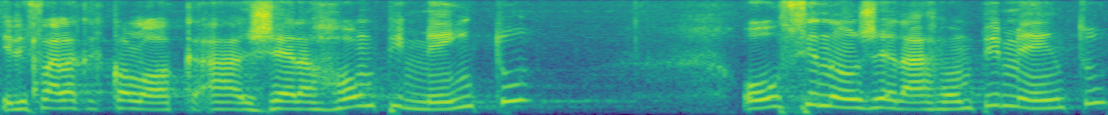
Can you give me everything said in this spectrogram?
Ele fala que coloca, ah, gera rompimento, ou se não gerar rompimento,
